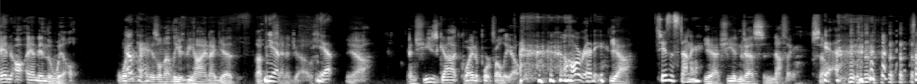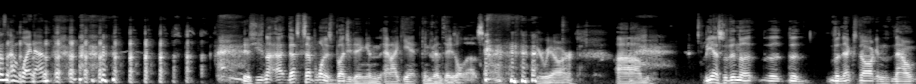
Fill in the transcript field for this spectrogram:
And uh, and in the will, whatever Okay. hazelnut leaves behind, I get a Yep. percentage of. Yep. Yeah. and she's got quite a portfolio. Already. Yeah, She's a stunner. yeah, she invests in nothing. So Yeah. Doesn't have white on. yeah, she's not. uh, That's step one is budgeting, and and I can't convince Hazelnut. So here we are. Um, but yeah, so then the the the the next dog, and now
